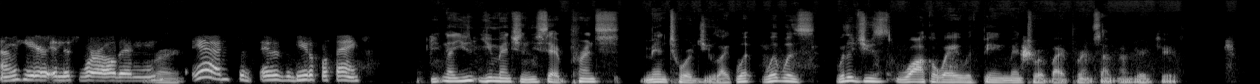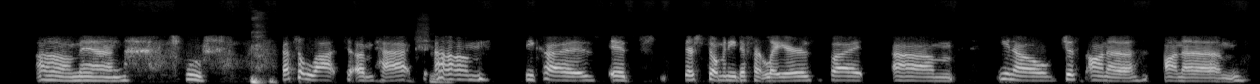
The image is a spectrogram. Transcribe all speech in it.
I'm here in this world, and Right. yeah, it's a, it was a beautiful thing. You- Now you you mentioned you said Prince mentored you. Like what what was what did you walk away with being mentored by Prince? I'm, I'm very curious. Oh man, Oof. that's a lot to unpack Sure. um, because it's there's so many different layers. But um, you know, just on a on a um,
